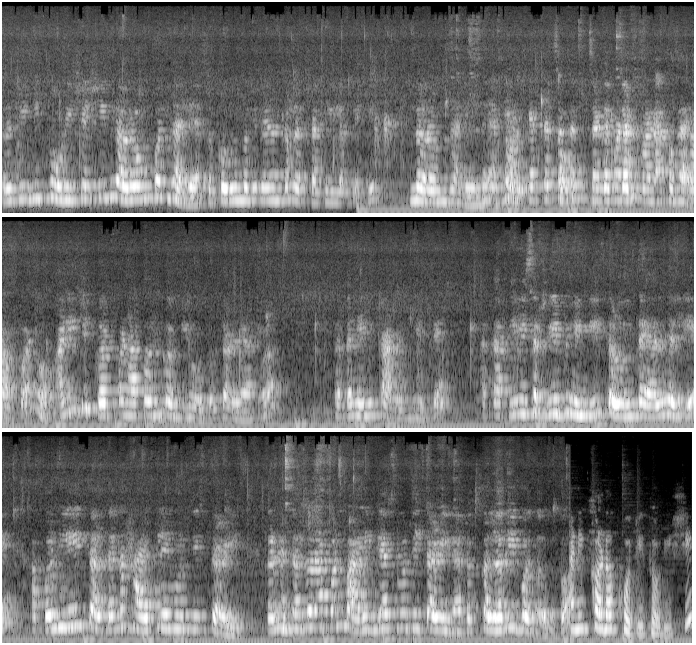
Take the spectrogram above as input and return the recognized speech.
तर ती ही थोडीशी अशी नरम पण झाली असं करून बघितल्यानंतर लक्षात येईल आपल्या की नरम झालेली आहे. थोडक्यात त्याचा हो, कच्चाटपणा. आपण हो. आणि चिकटपणा पण कमी होतो तळल्यामुळं. आता हे मी काढून घेते. आता आपली ही सगळी भेंडी तळून तयार झाली आहे आपण ही तळताना हाय फ्लेमवरतीच तळली कारण ह्याचा जर आपण बारीक गॅसवरती तळली ना तर कलरही बदलतो. आणि कडक होती थोडीशी.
